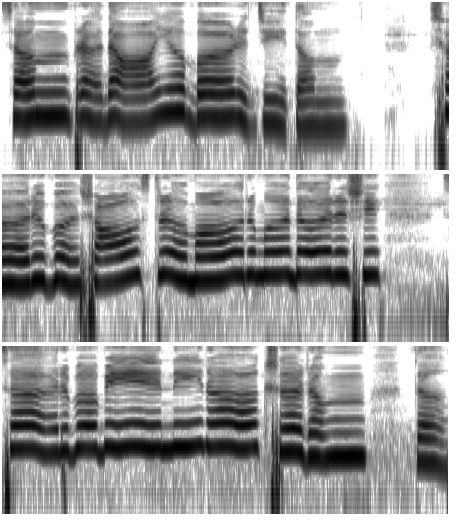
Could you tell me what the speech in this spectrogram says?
सर्वशास्त्रमर्मदर्शि सर्ववेनिरक्षरं तं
